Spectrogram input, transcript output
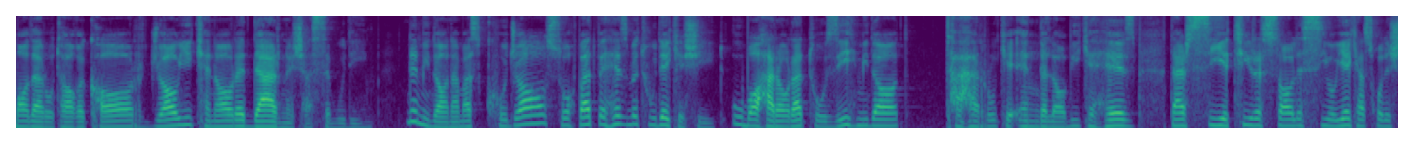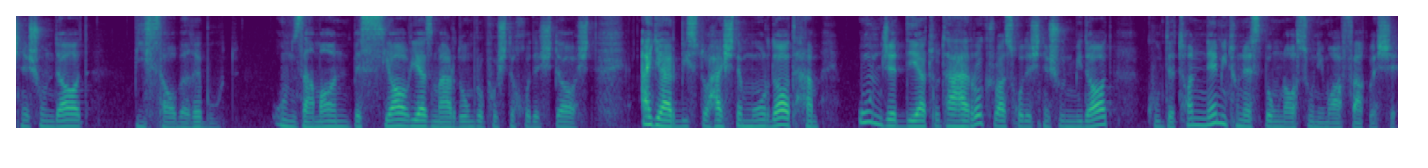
ما در اتاق کار جایی کنار در نشسته بودیم. نمی‌دانم از کجا صحبت به حزب توده کشید. او با حرارت توضیح می‌داد تحرک انقلابی که حزب در سی تیر سال سی و یک از خودش نشون داد بی سابقه بود. اون زمان بسیاری از مردم رو پشت خودش داشت. اگر 28 مرداد هم اون جدیت و تحرک رو از خودش نشون می‌داد کودتا نمی‌تونست به اون آسونی موفق بشه.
